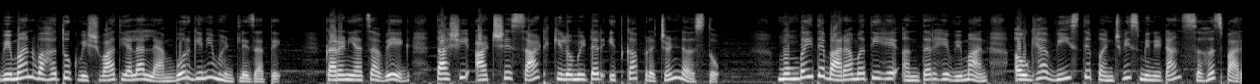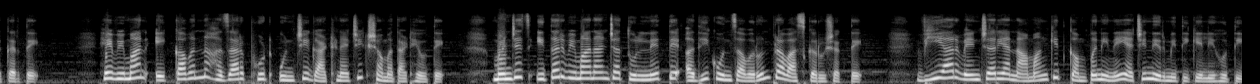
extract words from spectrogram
विमान वाहतूक विश्वात याला लॅम्बोर्गिनी म्हटले जाते. कारण याचा वेग ताशी आठशे साठ किलोमीटर इतका प्रचंड असतो. मुंबई ते बारामती हे अंतर हे विमान अवघ्या वीस ते पंचवीस मिनिटांत सहज पार करते. हे विमान एकावन्न हजार फूट उंची गाठण्याची क्षमता ठेवते. म्हणजेच इतर विमानांच्या तुलनेत ते अधिक उंचावरून प्रवास करू शकते. व्ही आर वेंचर या नामांकित कंपनीने याची निर्मिती केली होती.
